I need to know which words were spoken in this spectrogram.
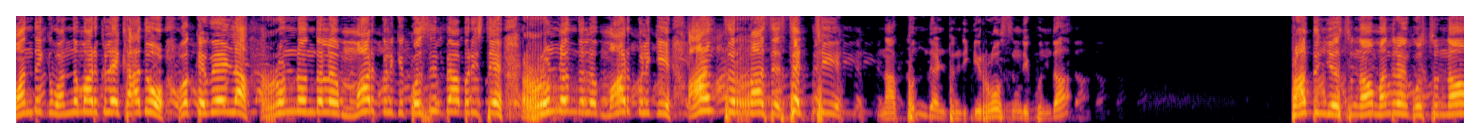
వందకి వంద మార్కులే కాదు. ఒకవేళ రెండు వందల మార్కులకి క్వశ్చన్ పేపర్ ఇస్తే రెండు వందల మార్కులకి ఆన్సర్ రాసే శక్తి నాకుంది అంటుంది. ఈ రోజు నీకుందా ప్రార్థన చేస్తున్నాం మందిరానికి వస్తున్నాం.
